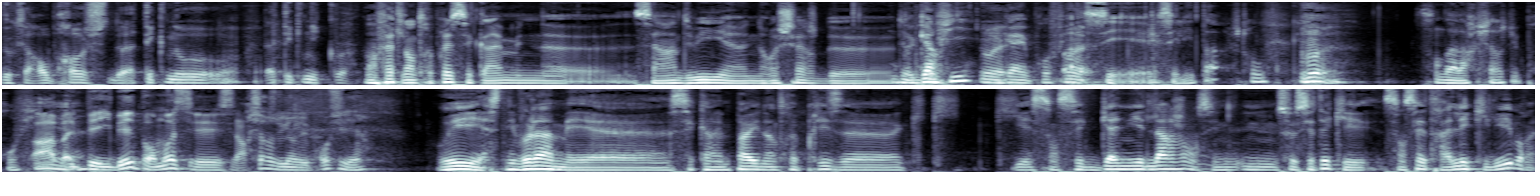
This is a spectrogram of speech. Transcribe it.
Donc ça reproche de la techno, de la technique, quoi. En fait, l'entreprise, c'est quand même une, euh, ça induit une recherche de, De gains. profit. De Ouais. gains et profit. Ouais. C'est, c'est l'État, je trouve. Ouais. Ils sont dans la recherche du profit. Ah bah le PIB, pour moi, c'est c'est la recherche du gain du profit. Hein. Oui, à ce niveau-là, mais euh, c'est quand même pas une entreprise euh, qui, qui, qui est censée gagner de l'argent. C'est une, une société qui est censée être à l'équilibre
